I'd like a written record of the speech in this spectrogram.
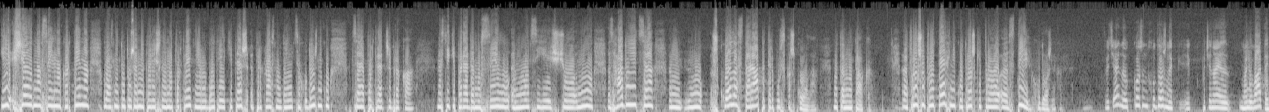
І ще одна сильна картина. Власне, тут уже ми перейшли на портретні роботи, які теж прекрасно вдаються художнику. Це портрет жебрака. Настільки передано силу, емоції, що ну, згадується ну, школа, стара петербурзька школа. Напевно, так. Е, Прошу про техніку, трошки про е, стиль художника. Звичайно, кожен художник, як починає малювати,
